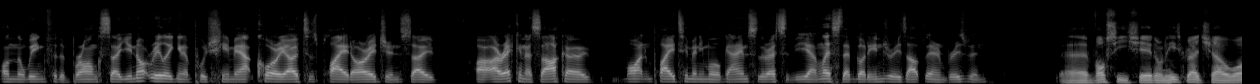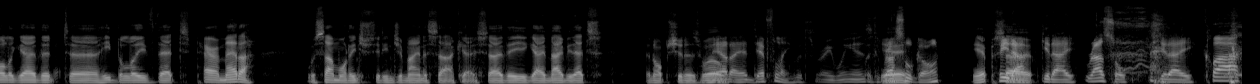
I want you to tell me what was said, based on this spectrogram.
on the wing for the Bronx. So you're not really going to push him out. Corey Oates has played Origin, so I I reckon Isaako mightn't play too many more games for the rest of the year unless they've got injuries up there in Brisbane. Uh, Vossi shared on his great show a while ago that uh, he believed that Parramatta was somewhat interested in Jamayne Isaako. So there you go. Maybe that's an option as well. now they are definitely with three wingers. with Yeah. Russell gone. Yep. Peter, So, g'day. Russell, g'day. Clark,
